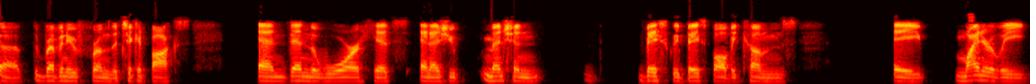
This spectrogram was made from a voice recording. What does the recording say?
uh, the revenue from the ticket box, and then the war hits. And as you mentioned, basically baseball becomes a minor league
